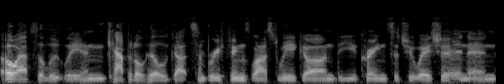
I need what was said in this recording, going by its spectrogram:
Oh, absolutely. And Capitol Hill got some briefings last week on the Ukraine situation, and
